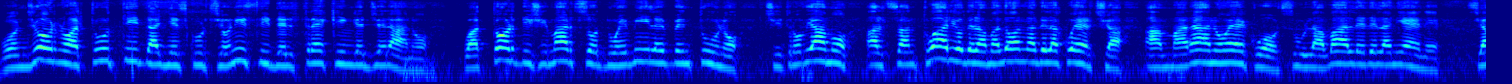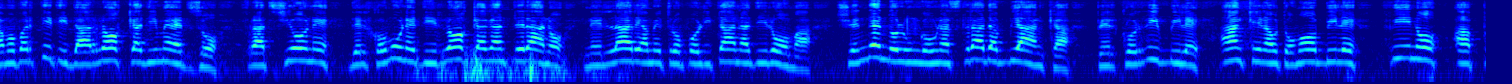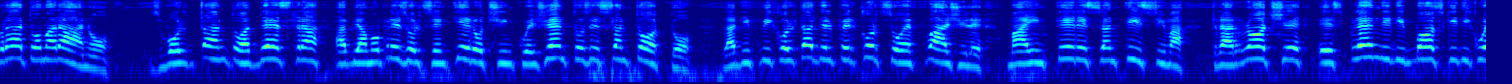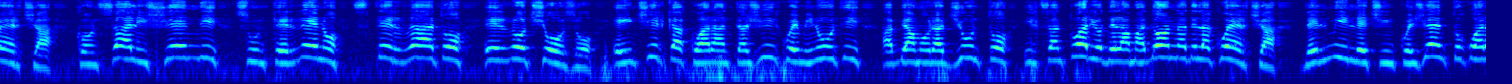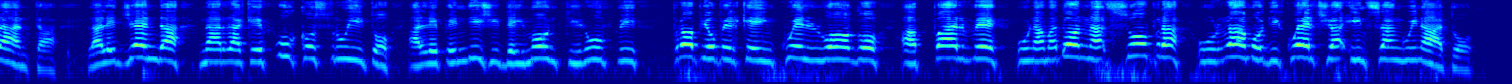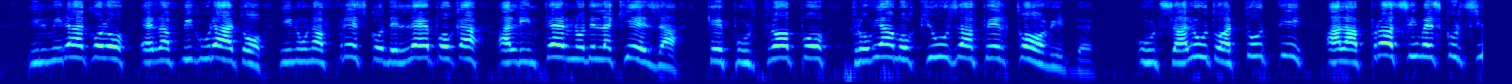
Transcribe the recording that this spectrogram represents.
Buongiorno a tutti dagli escursionisti del Trekking Gerano. 14 marzo 2021 ci troviamo al santuario della Madonna della Quercia a Marano Equo sulla Valle dell'Aniene. Siamo partiti da Rocca di Mezzo, frazione del comune di Rocca Canterano nell'area metropolitana di Roma, scendendo lungo una strada bianca percorribile anche in automobile fino a Prato Marano. Svoltando a destra abbiamo preso il sentiero 568. La difficoltà del percorso è facile ma interessantissima tra rocce e splendidi boschi di quercia, con sali scendi su un terreno sterrato e roccioso e in circa 45 minuti abbiamo raggiunto il santuario della Madonna della Quercia del 1540. La leggenda narra che fu costruito alle pendici dei Monti Ruffi proprio perché in quel luogo apparve una Madonna sopra un ramo di quercia insanguinato. Il miracolo è raffigurato in un affresco dell'epoca all'interno della chiesa che purtroppo troviamo chiusa per Covid. Un saluto a tutti, alla prossima escursione!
